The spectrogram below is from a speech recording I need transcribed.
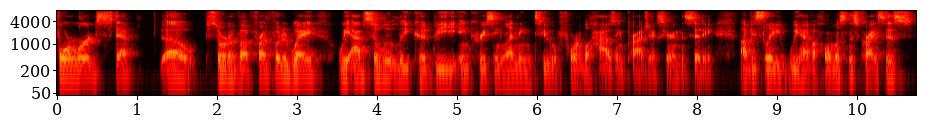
forward step uh, sort of a front-footed way, we absolutely could be increasing lending to affordable housing projects here in the city. Obviously, we have a homelessness crisis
